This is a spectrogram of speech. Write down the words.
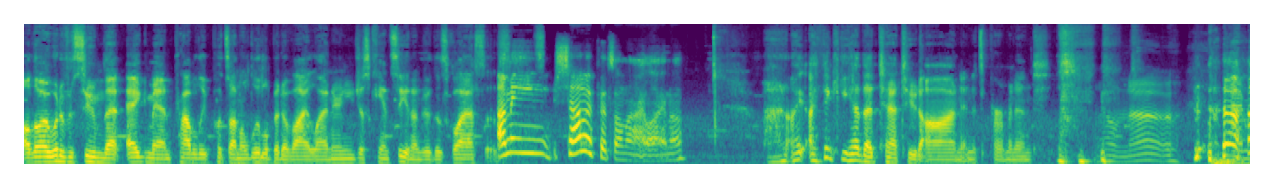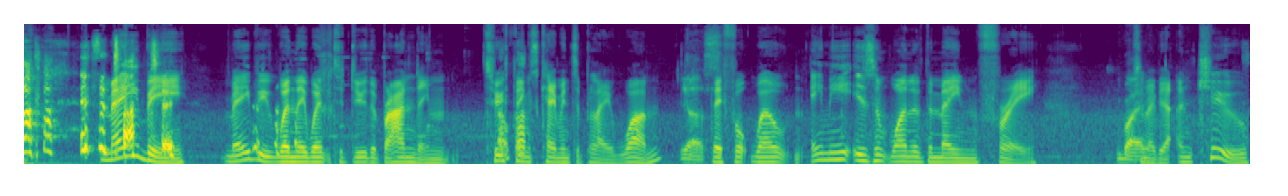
Although I would have assumed that Eggman probably puts on a little bit of eyeliner, and you just can't see it under those glasses. I mean, Shadow puts on eyeliner. I, I think he had that tattooed on, and it's permanent. oh no. It's a tattoo. Maybe, maybe when they went to do the branding, two Oh, things came into play. One, yes. they thought, well, Amy isn't one of the main three. right. So maybe that. And two,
